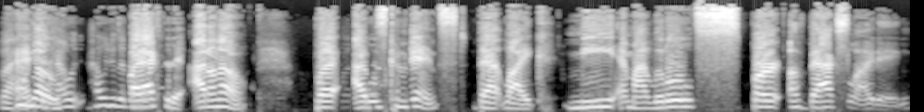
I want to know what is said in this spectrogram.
By Who accident? knows? How would, how would you do that by, by accident? accident? I don't know. But I was convinced that like me and my little spurt of backsliding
